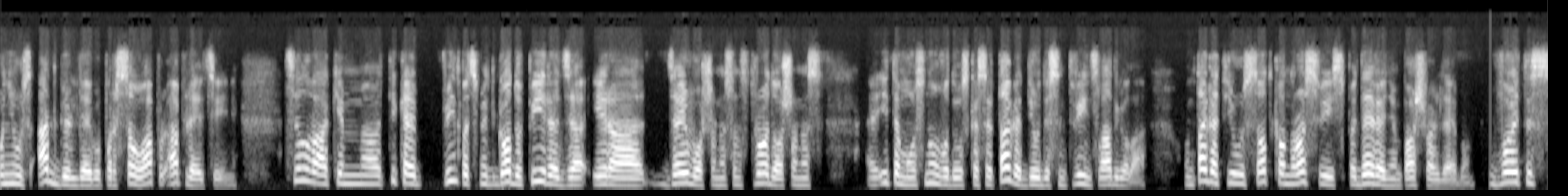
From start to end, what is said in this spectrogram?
un jūsu atbildība par savu ap, apliecību cilvēkiem tikai 11 gadu pieredze ir dzīvošanas un strodošanas itamos novados, kas ir tagad 21 Latvijā. Un tagad jūs atkal rosvīs pa deviņiem pašvaldībām. Vai tas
